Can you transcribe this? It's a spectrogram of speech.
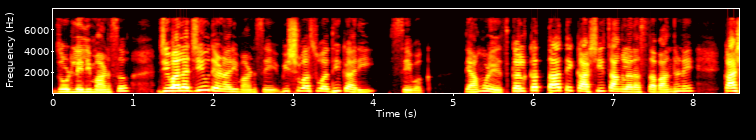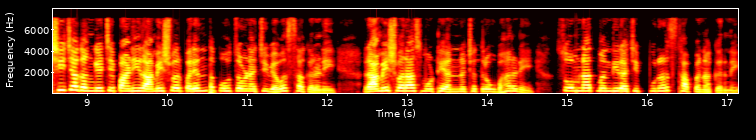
जोडलेली माणसं जीवाला जीव देणारी माणसे विश्वासू अधिकारी सेवक. त्यामुळेच कलकत्ता ते काशी चांगला रस्ता बांधणे काशीच्या गंगेचे पाणी रामेश्वर पर्यंत पोहोचवण्याची व्यवस्था करणे रामेश्वरास मोठे अन्नछत्र उभारणे सोमनाथ मंदिराची पुनर्स्थापना करणे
